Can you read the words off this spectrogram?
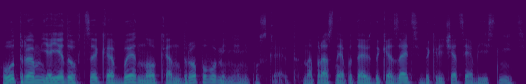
Утром я еду в ЦКБ, но к Андропову меня не пускают. Напрасно я пытаюсь доказать, докричаться и объяснить,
